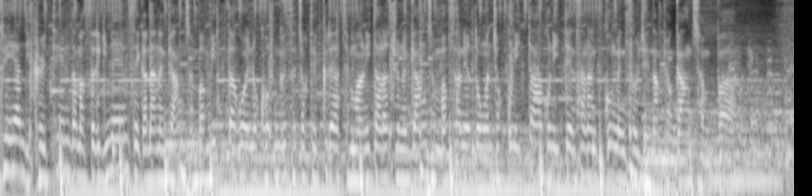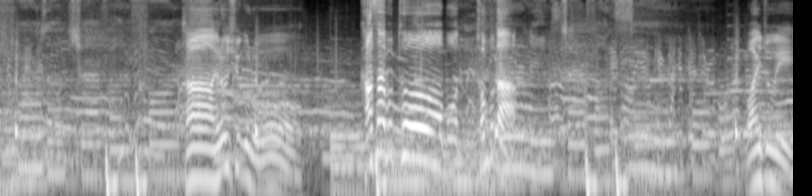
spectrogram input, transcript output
퇴한 니클템 담아 쓰레기 냄새가 나는 강찬밥. 밉다고 해놓고 은근슬쩍 댓글한테 많이 달아주는 강찬밥. 4년 동안 적군이 따군이 뗀 사랑 꿈맹술지 남편 강찬밥. 자 이런 식으로 가사부터 뭐 전부 다. 와이조이.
